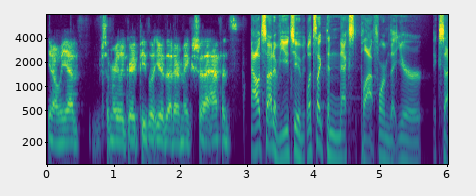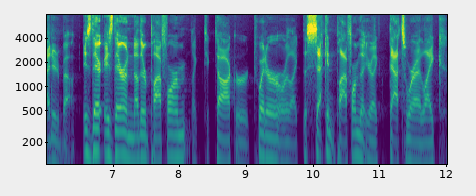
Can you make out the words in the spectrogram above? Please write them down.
you know we have some really great people here that are making sure that happens. Outside of youtube what's like the next platform that you're excited about? Is there is there another platform like tiktok or twitter or like the second platform that you're like that's where i like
